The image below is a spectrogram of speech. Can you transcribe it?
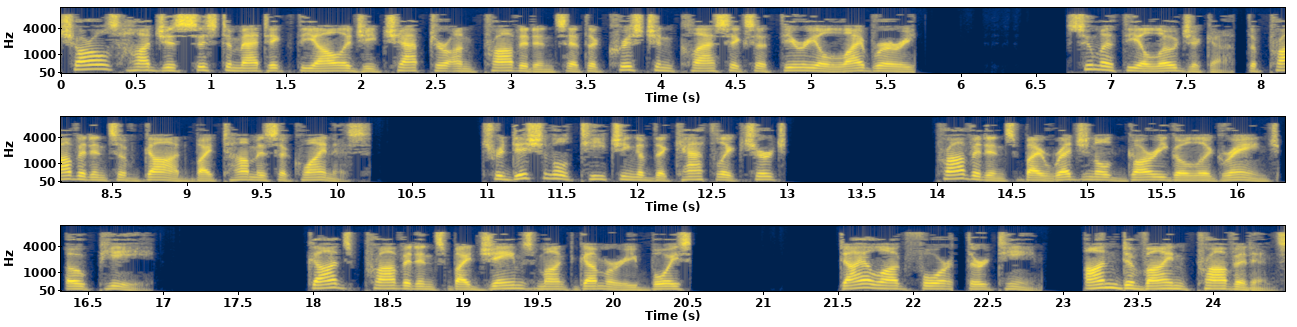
Charles Hodge's Systematic Theology chapter on Providence at the Christian Classics Ethereal Library. Summa Theologica, The Providence of God by Thomas Aquinas. Traditional teaching of the Catholic Church Providence by Reginald Garrigou Lagrange, O.P. God's Providence by James Montgomery Boice Dialogue 4, 13. On Divine Providence.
